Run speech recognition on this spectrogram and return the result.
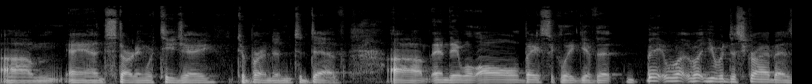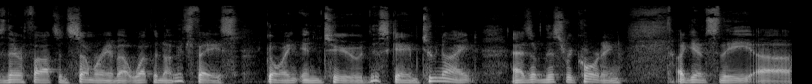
um, and starting with TJ to Brendan to Dev, um, and they will all basically give it what you would describe as their thoughts and summary about what the Nuggets face going into this game tonight, as of this recording, against the uh,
